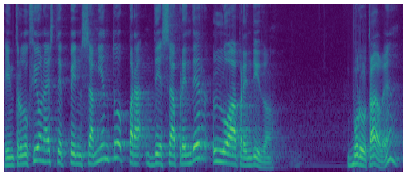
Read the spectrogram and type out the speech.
Introducción a este pensamiento para desaprender lo aprendido. Brutal, ¿eh?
